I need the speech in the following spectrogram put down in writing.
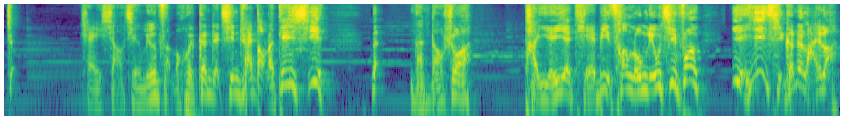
这这小精灵怎么会跟着钦差到了滇西？难难道说，他爷爷铁臂苍龙刘七峰也一起跟着来了？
